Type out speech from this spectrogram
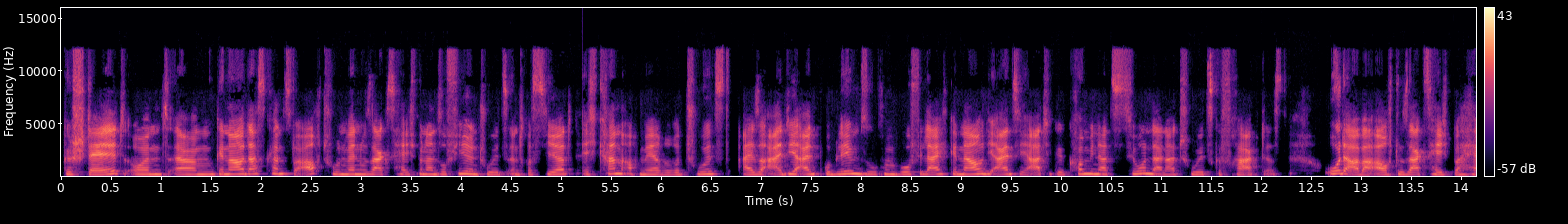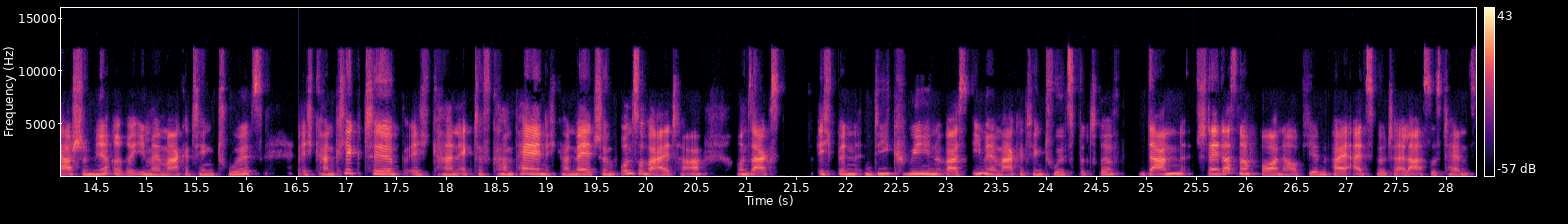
gestellt. Und ähm, genau das kannst du auch tun, wenn du sagst, hey, ich bin an so vielen Tools interessiert. Ich kann auch mehrere Tools. Also dir ein Problem suchen, wo vielleicht genau die einzigartige Kombination deiner Tools gefragt ist. Oder aber auch, du sagst, hey, ich beherrsche mehrere E-Mail-Marketing-Tools. Ich kann Clicktip, ich kann Active Campaign, ich kann Mailchimp und so weiter. Und sagst, ich bin die Queen, was E-Mail-Marketing-Tools betrifft, dann stell das nach vorne auf jeden Fall als virtuelle Assistenz.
